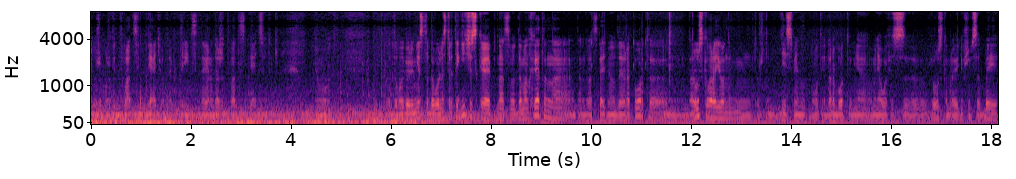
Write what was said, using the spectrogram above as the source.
тоже может быть 25, вот так, 30, наверное, даже 25 все-таки. Вот. Поэтому, я говорю, место довольно стратегическое, 15 минут до Манхэттена, там 25 минут до аэропорта, до русского района тоже там 10 минут. Ну, вот я до работы, у меня, у меня офис э, в русском районе, в Шефсет Бэй,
